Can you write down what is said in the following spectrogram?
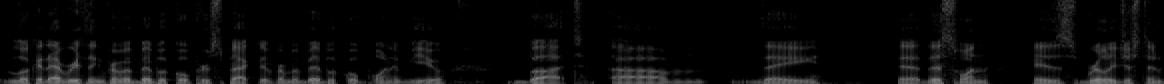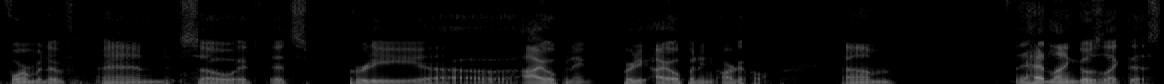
look at everything from a biblical perspective, from a biblical point of view. But um, they, uh, this one is really just informative, and so it's it's pretty uh, eye opening, pretty eye opening article. Um, the headline goes like this:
